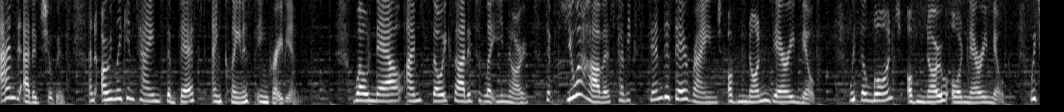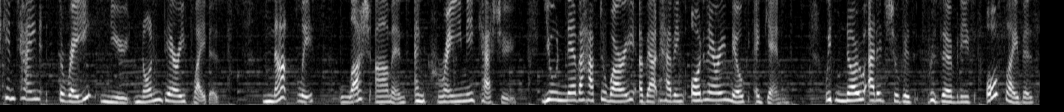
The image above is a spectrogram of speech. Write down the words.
and added sugars and only contain the best and cleanest ingredients. Well, now I'm so excited to let you know that Pure Harvest have extended their range of non dairy milk with the launch of No Ordinary Milk, which contain three new non dairy flavours Nut Bliss, Lush Almond, and Creamy Cashew. You'll never have to worry about having ordinary milk again. With no added sugars, preservatives, or flavours,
